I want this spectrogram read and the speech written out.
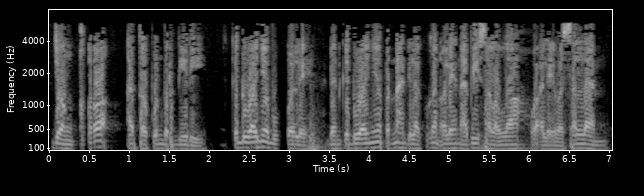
jongkok ataupun berdiri. Keduanya boleh dan keduanya pernah dilakukan oleh Nabi Shallallahu Alaihi Wasallam.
